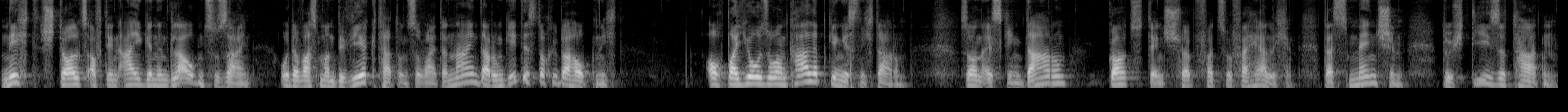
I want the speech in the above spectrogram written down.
Nicht stolz auf den eigenen Glauben zu sein oder was man bewirkt hat und so weiter. Nein, darum geht es doch überhaupt nicht. Auch bei Josua und Kaleb ging es nicht darum, sondern es ging darum, Gott, den Schöpfer, zu verherrlichen. Dass Menschen durch diese Taten,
